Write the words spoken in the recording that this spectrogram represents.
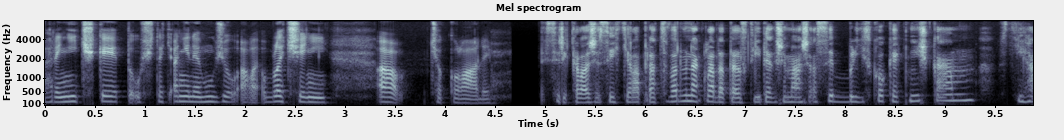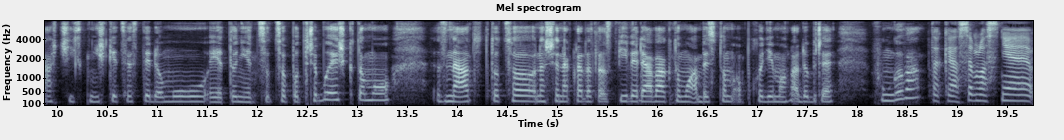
hriníčky, to už teď ani nemůžu, ale oblečení a čokolády. Ty jsi říkala, že jsi chtěla pracovat v nakladatelství, takže máš asi blízko ke knížkám, stíháš číst knížky cesty domů. Je to něco, co potřebuješ k tomu znát to, co naše nakladatelství vydává k tomu, aby v tom obchodě mohla dobře fungovat? Tak já jsem vlastně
